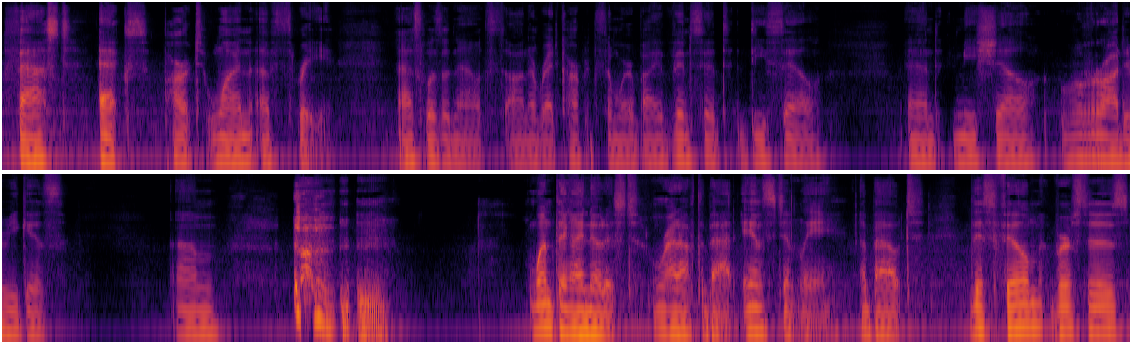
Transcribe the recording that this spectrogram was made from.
Fast X Part 1 of 3, as was announced on a red carpet somewhere by Vincent Diesel and Michelle Rodriguez. Um, one thing I noticed right off the bat instantly about this film versus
